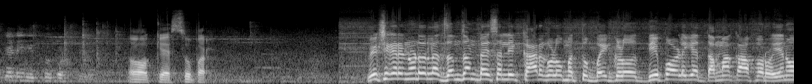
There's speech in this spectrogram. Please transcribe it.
ಸ್ಕೇಟಿಂಗ್ ಇದಕ್ಕೂ ಕೊಡ್ತೀವಿ. ಓಕೆ ಸೂಪರ್ ವೀಕ್ಷಕರೇ ನೋಡಿದ್ರಲ್ಲ ಜಮ್ಜಮ್ ಟೈಸಲ್ಲಿ ಕಾರ್ಗಳು ಮತ್ತು ಬೈಕ್ಗಳು ದೀಪಾವಳಿಗೆ ಧಮಾಕ್ ಆಫರು ಏನೋ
